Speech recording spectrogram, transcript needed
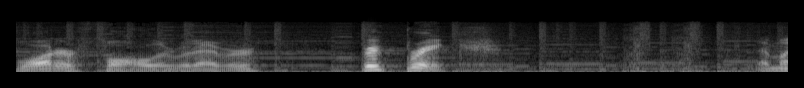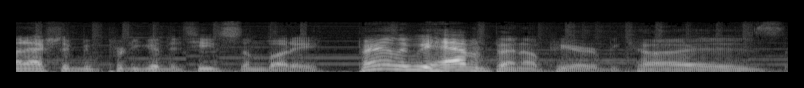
waterfall or whatever. Brick break. That might actually be pretty good to teach somebody. Apparently we haven't been up here because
